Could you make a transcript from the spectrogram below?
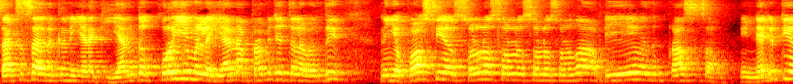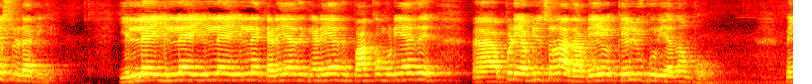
சக்ஸஸாக இருக்கிறேன். எனக்கு எந்த குறையும் இல்லை. ஏன்னா பிரபஞ்சத்தில் வந்து நீங்கள் பாசிட்டிவாக சொல்ல சொல்ல சொல்ல சொல்ல தான் அப்படியே வந்து ப்ராசஸ் ஆகும். நீ நெகட்டிவாக சொல்லிடாதீங்க. இல்லை இல்லை இல்லை இல்லை கிடையாது கிடையாது பார்க்க முடியாது. அப்படி அப்படின்னு சொன்னால் அது அப்படியே கேள்விக்குறியாக தான் போகும். நீ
